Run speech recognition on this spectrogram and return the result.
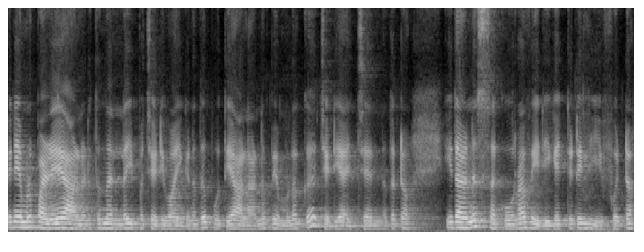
പിന്നെ നമ്മൾ പഴയ ആളെടുത്ത് നല്ല ഇപ്പോൾ ചെടി വാങ്ങിക്കുന്നത് പുതിയ ആളാണ്. ഇപ്പം നമ്മൾക്ക് ചെടി അയച്ചു തരുന്നത് കേട്ടോ ഇതാണ് സക്കൂറ വെരിഗേറ്റഡ് ലീഫ് കേട്ടോ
